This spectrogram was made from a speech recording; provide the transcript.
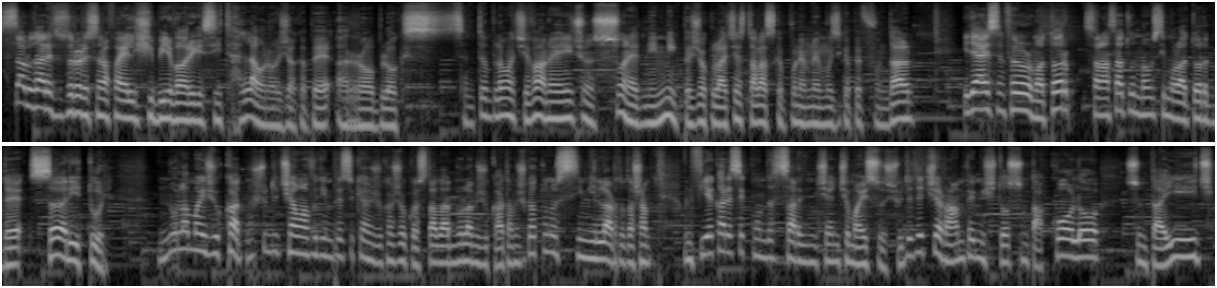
Salutare tuturor, sunt Rafael și bine v-am regăsit la o nouă joacă pe Roblox. Se întâmplă mă ceva, nu e niciun sunet, nimic pe jocul acesta, las că punem noi muzică pe fundal. Ideea este în felul următor, s-a lansat un nou simulator de sărituri. Nu l-am mai jucat, nu știu de ce am avut impresia că am jucat jocul ăsta, dar nu l-am jucat. Am jucat unul similar tot așa. În fiecare secundă sar din ce în ce mai sus și uite ce rampe mișto sunt acolo, sunt aici.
